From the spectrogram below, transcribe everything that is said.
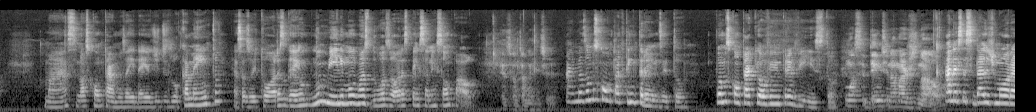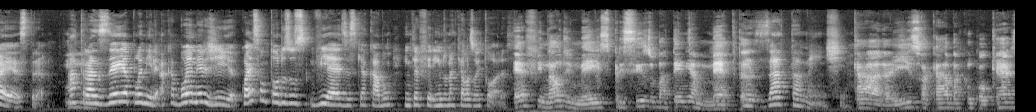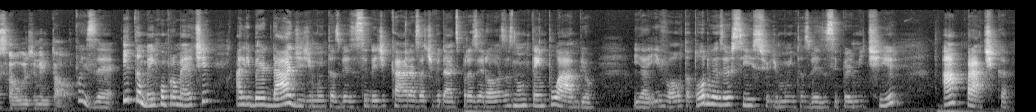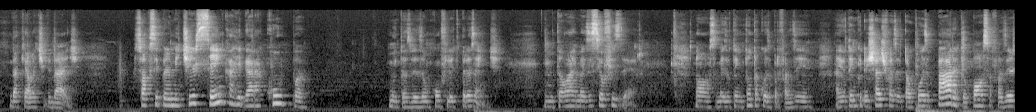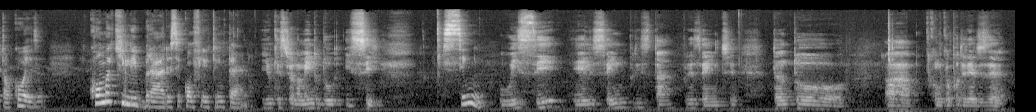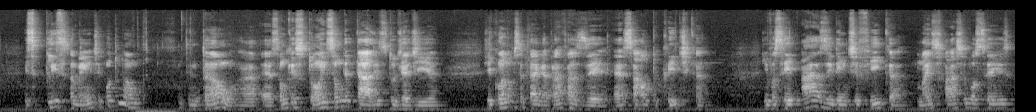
Mas se nós contarmos a ideia de deslocamento, essas oito horas ganham no mínimo umas duas horas pensando em São Paulo. Exatamente. Ai, mas vamos contar que tem trânsito. Vamos contar que houve um imprevisto. Um acidente na marginal. A necessidade de uma hora extra. Hum. Atrasei a planilha. Acabou a energia. Quais são todos os vieses que acabam interferindo naquelas oito horas? É final de mês, preciso bater minha meta. Exatamente. Cara, isso acaba com qualquer saúde mental. Pois é. E também compromete a liberdade de muitas vezes se dedicar às atividades prazerosas num tempo hábil. E aí volta todo o exercício de muitas vezes se permitir a prática daquela atividade. Só que se permitir sem carregar a culpa, muitas vezes é um conflito presente. Então, ai, mas e se eu fizer? Nossa, mas eu tenho tanta coisa para fazer. Aí eu tenho que deixar de fazer tal coisa para que eu possa fazer tal coisa. Como equilibrar esse conflito interno? E o questionamento do e se? Sim, O e se, ele sempre está presente, tanto, ah, como que eu poderia dizer, explicitamente quanto não. Então, ah, é, são questões, são detalhes do dia a dia, que quando você pega para fazer essa autocrítica e você as identifica, mais fácil você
